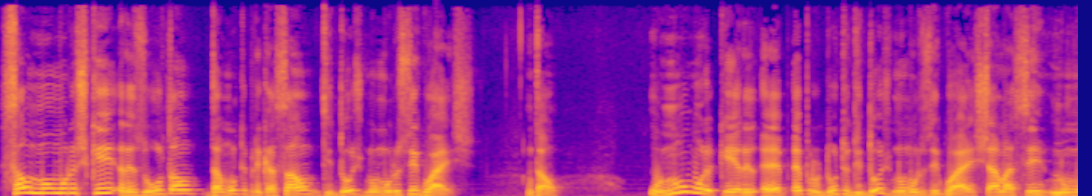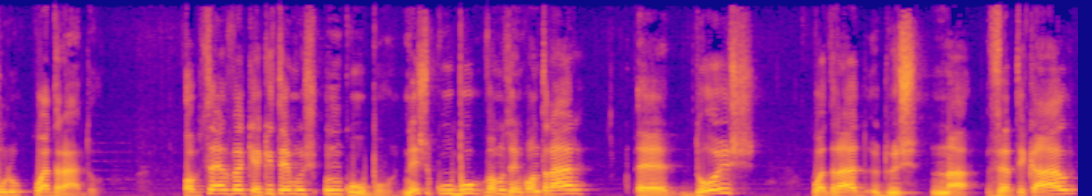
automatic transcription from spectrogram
são números que resultam da multiplicação de dois números iguais. Então, o número que é, é produto de dois números iguais chama-se número quadrado. Observa que aqui temos um cubo. Neste cubo vamos encontrar é, dois quadrados na vertical,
